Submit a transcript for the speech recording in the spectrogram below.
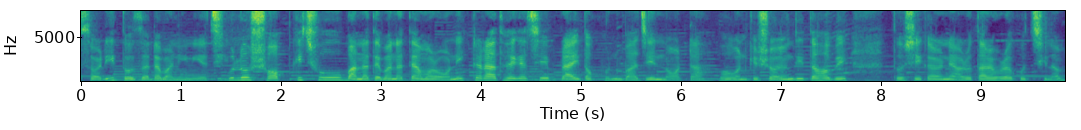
সরি দোসাটা বানিয়ে নিয়েছি। এগুলো সব কিছু বানাতে বানাতে আমার অনেকটা রাত হয়ে গেছে। প্রায় তখন বাজে নটা। ভগবানকে স্বয়ং দিতে হবে। তো সে কারণে আরও তাড়াহুড়া করছিলাম।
